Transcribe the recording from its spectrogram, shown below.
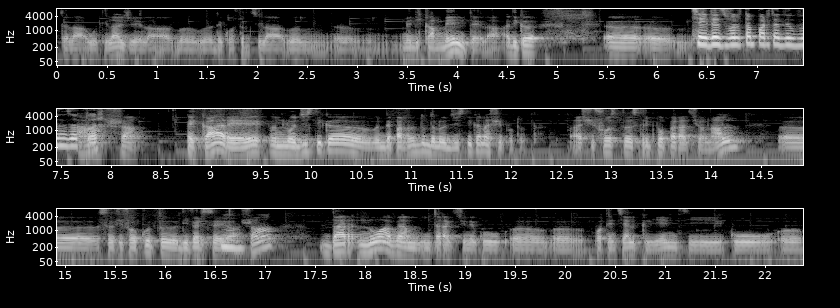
de la utilaje, la uh, de construcții, la uh, uh medicamente, la, adică... Uh, uh, Ți-ai dezvoltat partea de vânzător. Așa, pe care în logistică, în departamentul de logistică n-aș fi putut. Aș fi fost strict operațional, să fi făcut diverse mm. așa, dar nu aveam interacțiune cu uh, uh, potențial clienții, cu uh,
